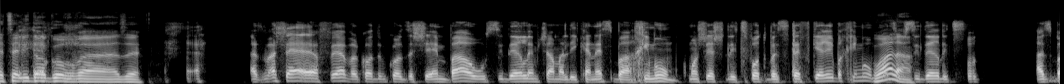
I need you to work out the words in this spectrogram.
אצל עידו גור וזה. אז מה שהיה יפה, אבל קודם כל זה שהם באו, הוא סידר להם שם להיכנס בחימום, כמו שיש לצפות בסטף קרי בחימום. וואלה. אז הוא סידר לצפות. אז ב...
